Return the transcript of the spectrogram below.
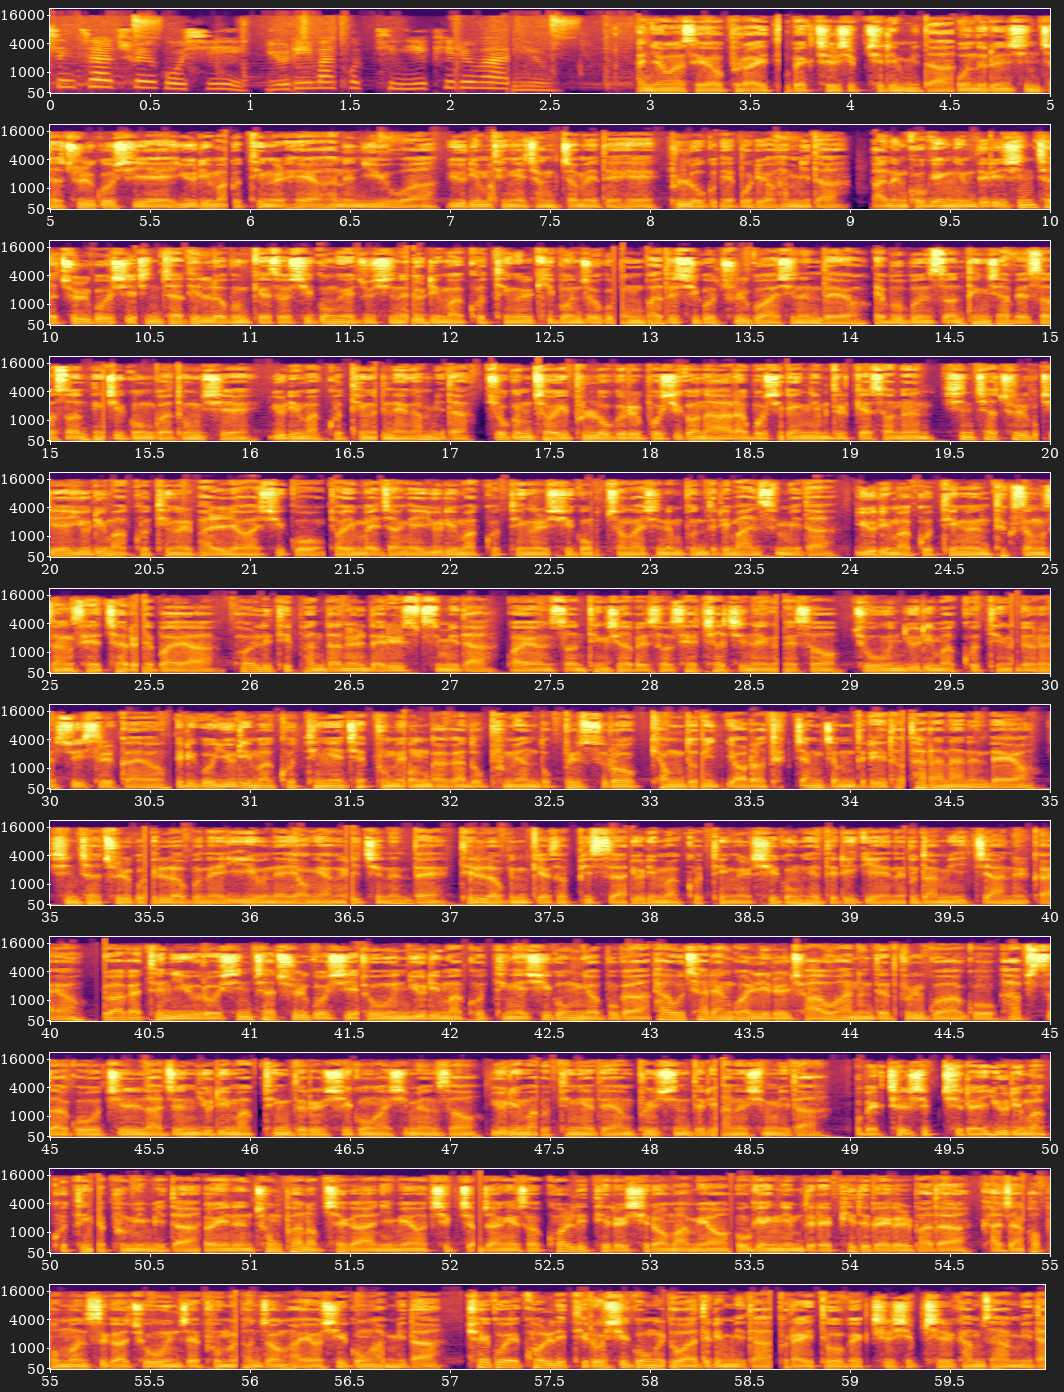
신차 출고 시 유리막 코팅이 필요한 이유. 안녕하세요. 브라이트 177입니다. 오늘은 신차 출고 시에 유리막 코팅을 해야 하는 이유와 유리막 코팅의 장점에 대해 블로그 해보려 합니다. 많은 고객님들이 신차 출고 시 신차 딜러분께서 시공해주시는 유리막 코팅을 기본적으로 받으시고 출고하시는데요. 대부분 썬팅샵에서 썬팅 시공과 동시에 유리막 코팅을 진행합니다. 조금 저희 블로그를 보시거나 알아보신 고객님들께서는 신차 출고 시에 유리막 코팅을 반려하시고 저희 매장에 유리막 코팅을 시공 요청하시는 분들이 많습니다. 유리막 코팅은 특성상 세차를 해봐야 퀄리티 판단을 내릴 수 있습니다. 과연 썬팅샵에서 세차 진행을 해서 좋은 유리막 코팅을 할 수 있을까요? 그리고 유리막 코팅의 제품의 원가가 높으면 높을수록 경도 및 여러 특장점들이 더 살아나는데요. 신차 출고 딜러분의 이윤에 영향을 끼치는데 딜러분께서 비싼 유리막 코팅을 시공해드리기에는 부담이 있지 않을까요? 이와 같은 이유로 신차 출고 시 좋은 유리막 코팅의 시공 여부가 차후 차량 관리를 좌우하는 데 불구하고 값싸고 질 낮은 유리막 코팅들을 시공하시면서 유리막 코팅에 대한 불신들이 많으십니다. 977의 유리막 코팅 제품입니다. 저희는 총판 업체가 아니며 직접장에서 퀄리티를 실험하며 고객님들의 피드백을 받아 가장 퍼포먼스가 좋은 제품을 선정하여 시공합니다. 최고의 퀄리티로 시공을 도와드립니다. 브라이트 577 감사합니다.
